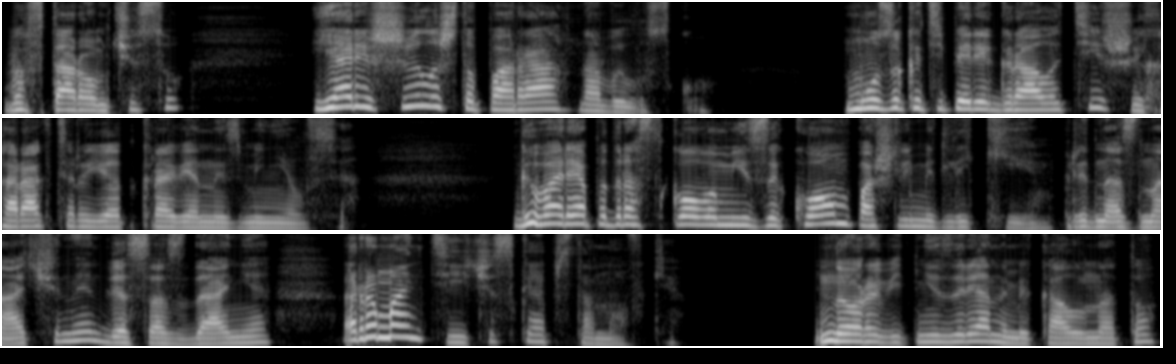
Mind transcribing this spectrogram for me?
Во втором часу я решила, что пора на вылазку. Музыка теперь играла тише, и характер ее откровенно изменился. Говоря подростковым языком, пошли медляки, предназначенные для создания романтической обстановки. Нора ведь не зря намекала на то,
